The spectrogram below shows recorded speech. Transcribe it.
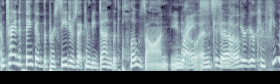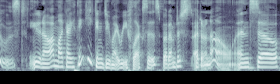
I'm trying to think of the procedures that can be done with clothes on. You know, right. and Because so you're not you're you're confused. you know, I'm like, I think he can do my reflexes, but I'm just, I don't know. And so,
